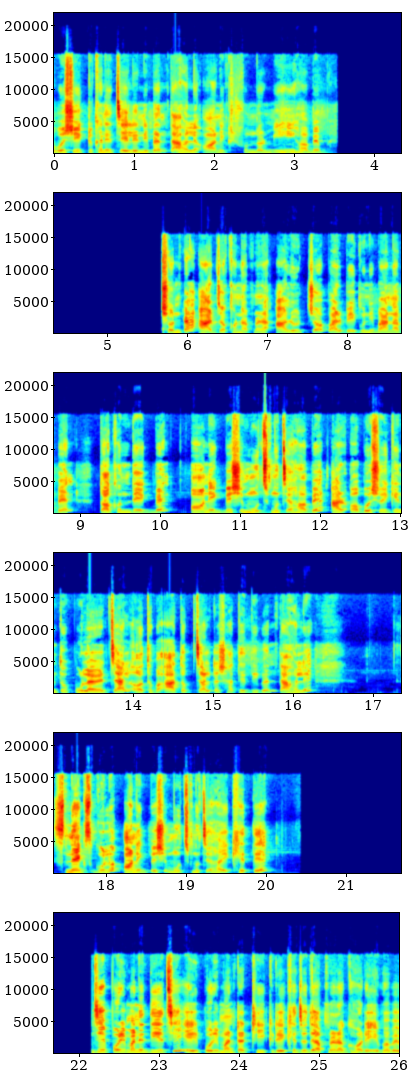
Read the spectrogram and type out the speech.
অবশ্যই একটুখানি চেলে নেবেন, তাহলে অনেক সুন্দর মিহি হবে। বেসনটা আর যখন আপনারা আলুর চপ আর বেগুনি বানাবেন, তখন দেখবেন অনেক বেশি মুচমুচে হবে। আর অবশ্যই কিন্তু পোলাওয়ের চাল অথবা আতপ চালটা সাথে দিবেন, তাহলে স্ন্যাক্সগুলো অনেক বেশি মুচমুচে হয় খেতে। যে পরিমাণে দিয়েছি, এই পরিমাণটা ঠিক রেখে যদি আপনারা ঘরে এভাবে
